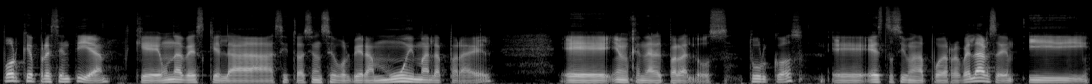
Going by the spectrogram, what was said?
porque presentía que una vez que la situación se volviera muy mala para él, eh, en general para los turcos, eh, estos iban a poder rebelarse y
